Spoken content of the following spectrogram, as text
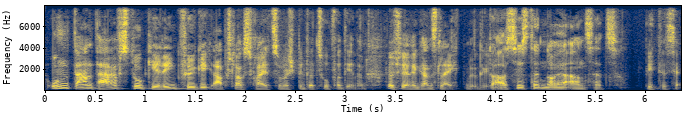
und dann darfst du geringfügig abschlagsfrei zum Beispiel dazu verdienen. Das wäre ganz leicht möglich. Das ist ein neuer Ansatz. Bitte sehr.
